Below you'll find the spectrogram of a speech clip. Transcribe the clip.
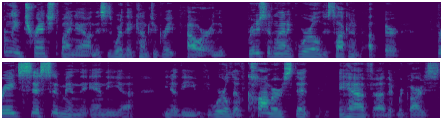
firmly entrenched by now, and this is where they come to great power. And the British Atlantic World is talking about their trade system and the, and the uh, you know the, the world of commerce that they have uh, that regards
